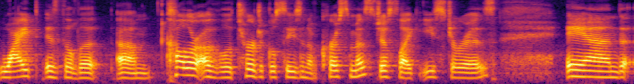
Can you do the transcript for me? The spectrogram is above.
white is the um, color of the liturgical season of Christmas, just like Easter is. And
